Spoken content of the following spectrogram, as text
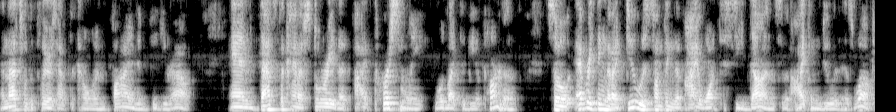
and that's what the players have to go and find and figure out. And that's the kind of story that I personally would like to be a part of. So everything that I do is something that I want to see done so that I can do it as well.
